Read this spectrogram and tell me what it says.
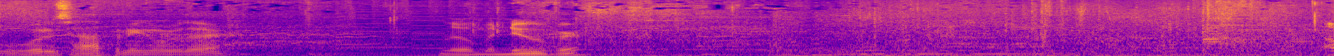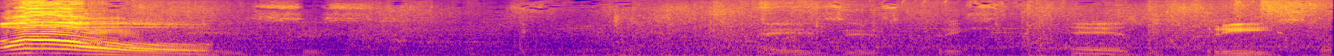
Ooh, what is happening over there? Little maneuver. Oh! Jesus. Jesus Christ. Jesus Cristo.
